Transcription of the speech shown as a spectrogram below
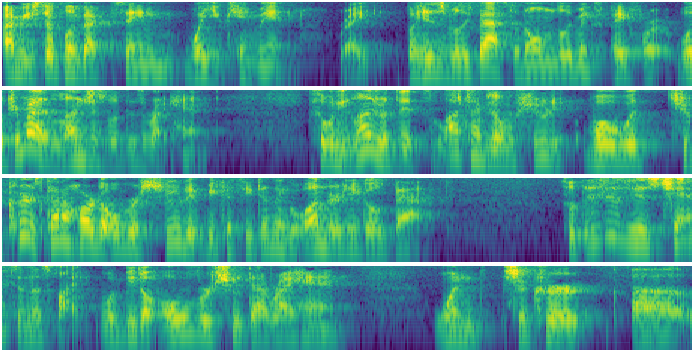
I mean, you're still pulling back the same way you came in, right? But his is really fast, so no one really makes a pay for it. Well, Jeremiah lunges with his right hand. So when you lunge with it, it's a lot of times you overshoot it. Well, with Shakur, it's kind of hard to overshoot it because he doesn't go under, he goes back. So this is his chance in this fight, would be to overshoot that right hand when Shakur uh,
